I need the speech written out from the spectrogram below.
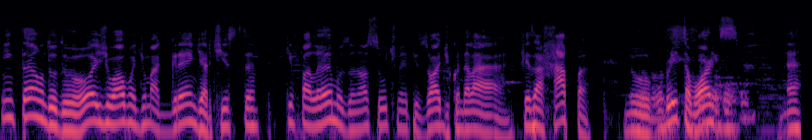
Então, Dudu, hoje o álbum é de uma grande artista que falamos no nosso último episódio, quando ela fez a rapa no Brit Awards, né?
